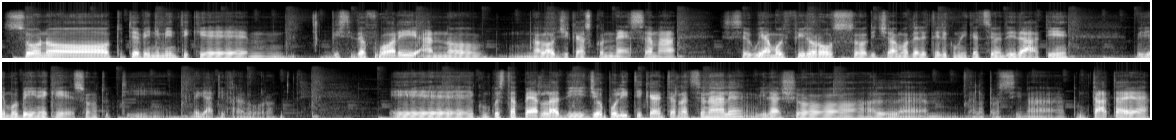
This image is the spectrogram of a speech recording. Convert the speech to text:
Sono tutti avvenimenti che visti da fuori hanno una logica sconnessa, ma se seguiamo il filo rosso, diciamo, delle telecomunicazioni dei dati, vediamo bene che sono tutti legati fra loro. E con questa perla di geopolitica internazionale vi lascio al, alla prossima puntata e,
